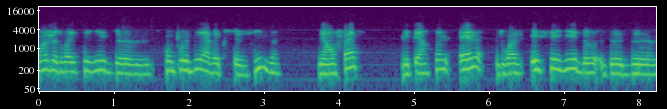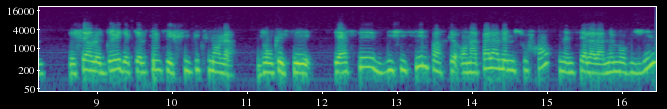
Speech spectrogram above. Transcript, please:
moi je dois essayer de composer avec ce vide, mais en fait, les personnes, elles, doivent essayer de, de, de, de faire le deuil de quelqu'un qui est physiquement là. Donc c'est assez difficile parce qu'on n'a pas la même souffrance, même si elle a la même origine.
